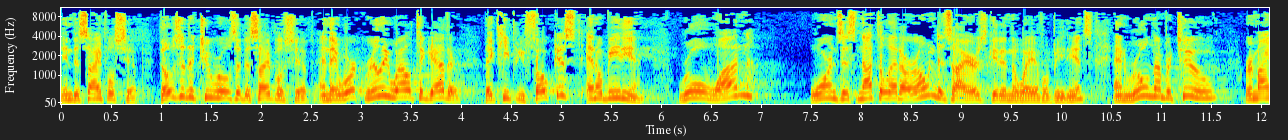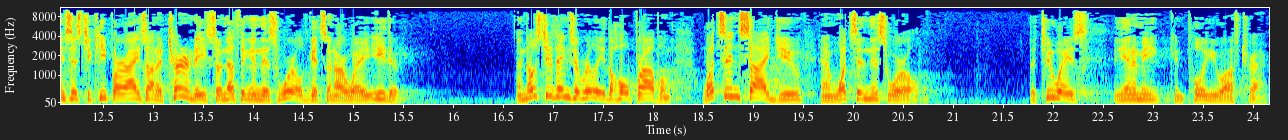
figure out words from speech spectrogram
in discipleship. Those are the two rules of discipleship, and they work really well together. They keep you focused and obedient. Rule one warns us not to let our own desires get in the way of obedience, and rule number two reminds us to keep our eyes on eternity so nothing in this world gets in our way either. And those two things are really the whole problem. What's inside you and what's in this world. The two ways the enemy can pull you off track.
